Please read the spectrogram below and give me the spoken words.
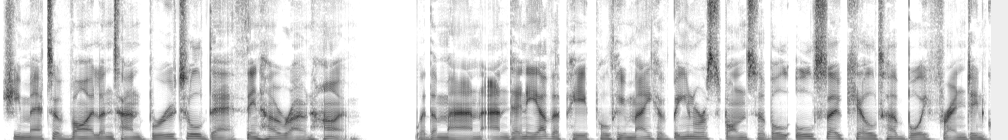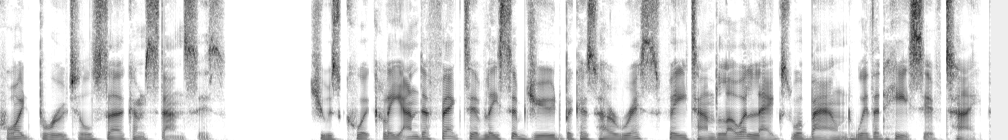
she met a violent and brutal death in her own home, where the man and any other people who may have been responsible also killed her boyfriend in quite brutal circumstances. She was quickly and effectively subdued because her wrists, feet, and lower legs were bound with adhesive tape.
